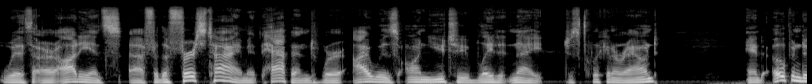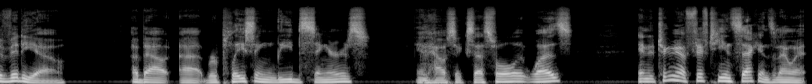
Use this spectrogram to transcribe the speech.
with our audience. Uh, for the first time, it happened where I was on YouTube late at night, just clicking around, and opened a video about uh, replacing lead singers and how successful it was. And it took me about 15 seconds, and I went,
